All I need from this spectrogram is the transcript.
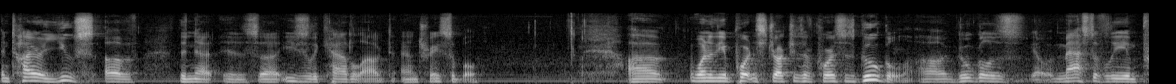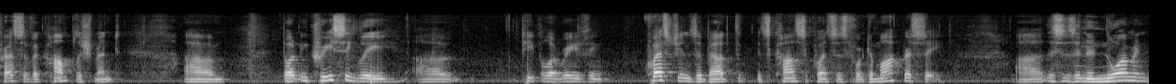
entire use of the net is uh, easily cataloged and traceable. Uh, one of the important structures, of course, is Google. Uh, Google is you know, a massively impressive accomplishment, um, but increasingly uh, people are raising questions about the, its consequences for democracy. Uh, this is an enormous,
